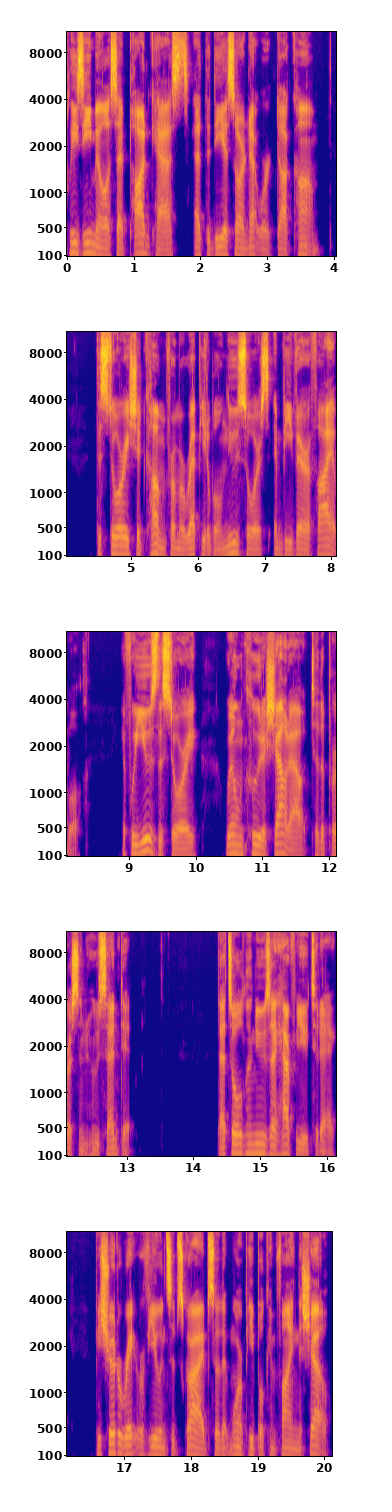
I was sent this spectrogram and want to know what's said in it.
please email us at podcasts at thedsrnetwork.com. The story should come from a reputable news source and be verifiable. If we use the story, We'll include a shout out to the person who sent it. That's all the news I have for you today. Be sure to rate, review, and subscribe so that more people can find the show.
